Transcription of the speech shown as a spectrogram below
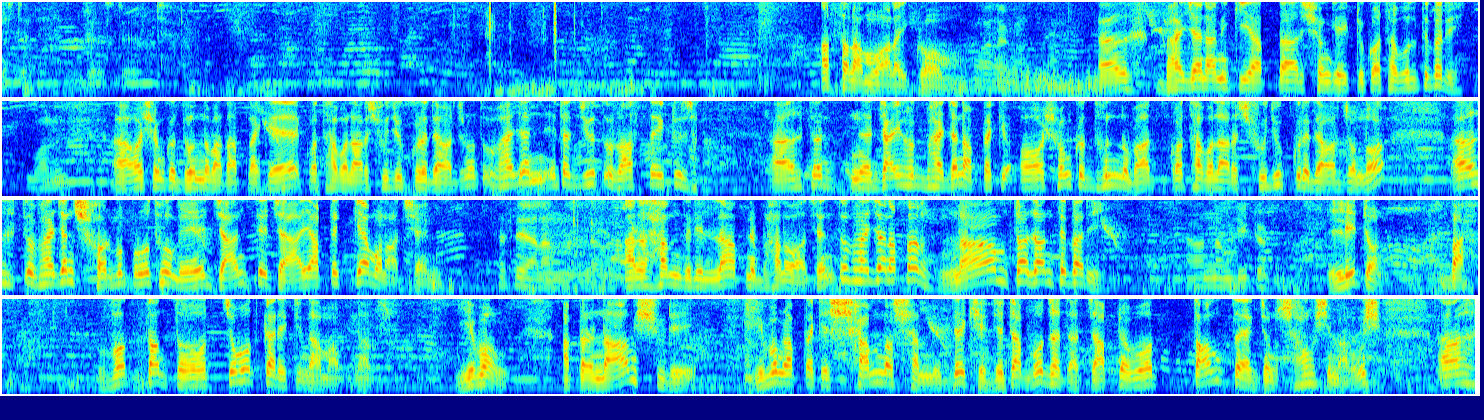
Understood. Understood. আসসালামু আলাইকুম। ভাইজান আমি কি আপনার সঙ্গে একটু কথা বলতে পারি? অসংখ্য ধন্যবাদ আপনাকে কথা বলার সুযোগ করে দেওয়ার জন্য। তো ভাইজান এটা যেহেতু রাস্তায় একটু তো যাই হোক ভাইজান আপনাকে অসংখ্য ধন্যবাদ কথা বলার সুযোগ করে দেওয়ার জন্য। তো ভাইজান সর্বপ্রথমে জানতে চাই আপনি কেমন আছেন? আছে আলহামদুলিল্লাহ। আপনি ভালো আছেন। তো ভাইজান আপনার নামটা জানতে পারি? আমার নাম লিটন। লিটন। বাহ অত্যন্ত চমৎকার একটি নাম আপনার। এবং আপনার নাম শুনে এবং আপনাকে সামনাসামনি দেখে যেটা বোঝা যাচ্ছে আপনি অত্যন্ত একজন সাহসী মানুষ।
